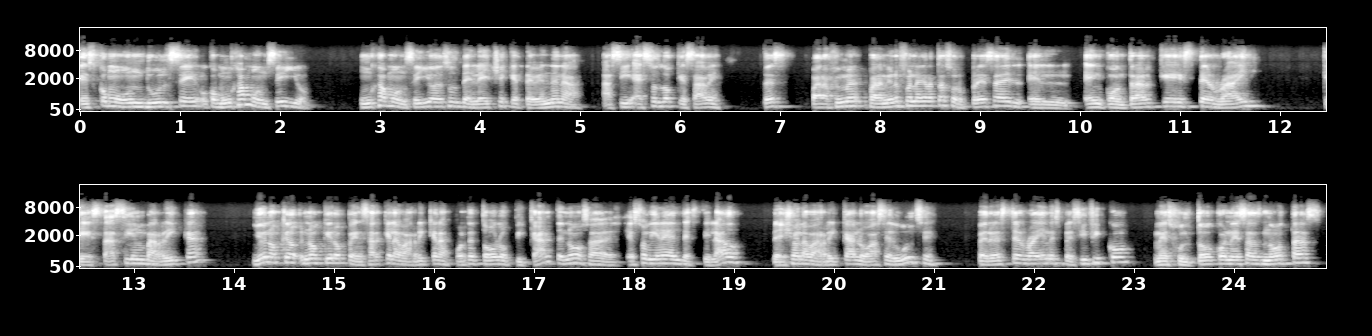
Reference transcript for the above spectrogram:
es como un dulce o como un jamoncillo, un jamoncillo de esos de leche que te venden así, eso es lo que sabe. Entonces, para, mí no fue una grata sorpresa el, encontrar que este rye que está sin barrica, yo no, quiero, pensar que la barrica le aporte todo lo picante, ¿no? O sea, eso viene del destilado. De hecho, la barrica lo hace dulce, pero este rye en específico me resultó con esas notas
